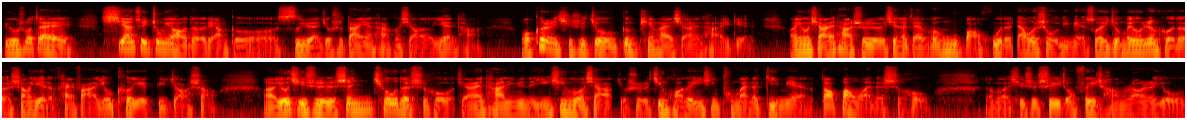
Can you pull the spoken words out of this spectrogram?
比如说，在西安最重要的两个寺院，就是大雁塔和小雁塔。我个人其实就更偏爱小雁塔一点啊，因为小雁塔是现在在文物保护的单位手里面，所以就没有任何的商业的开发，游客也比较少啊。尤其是深秋的时候，小雁塔里面的银杏落下，就是金黄的银杏铺满了地面。到傍晚的时候，那么其实是一种非常让人有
